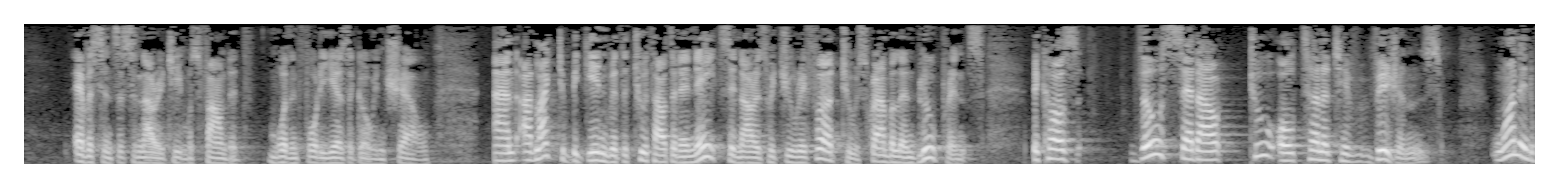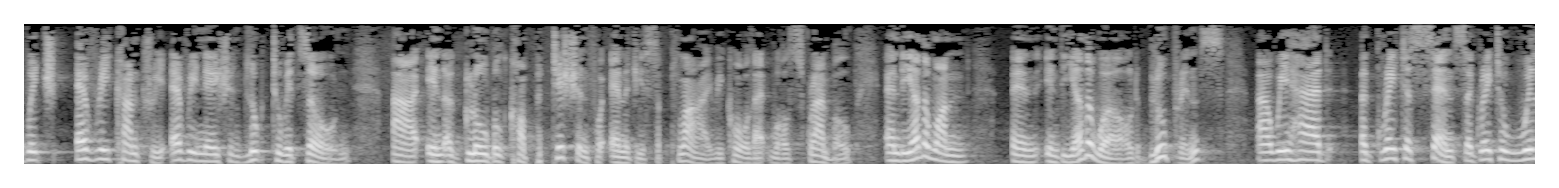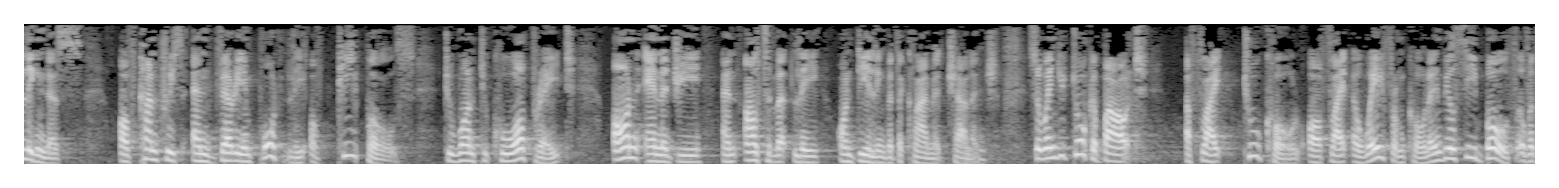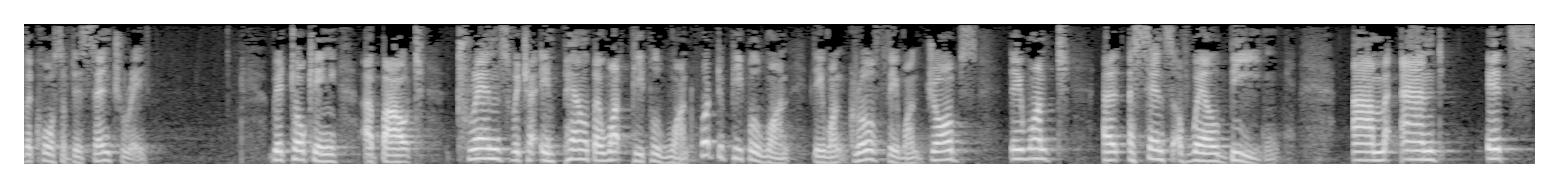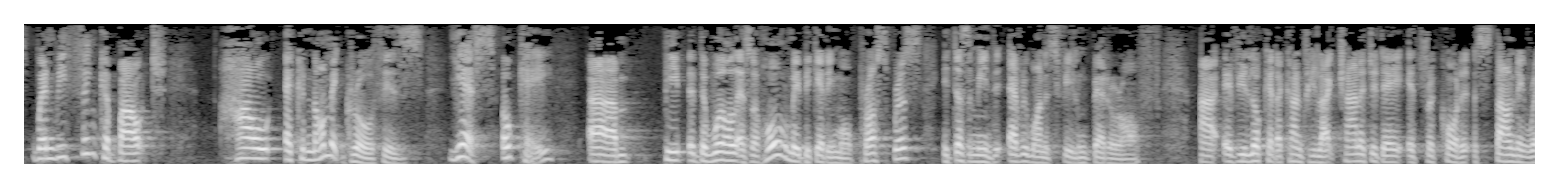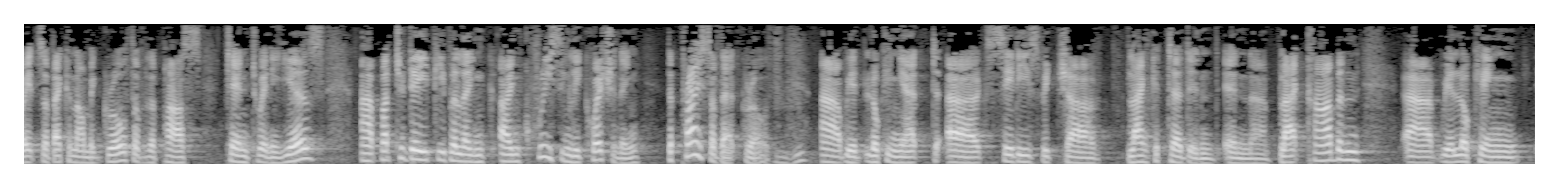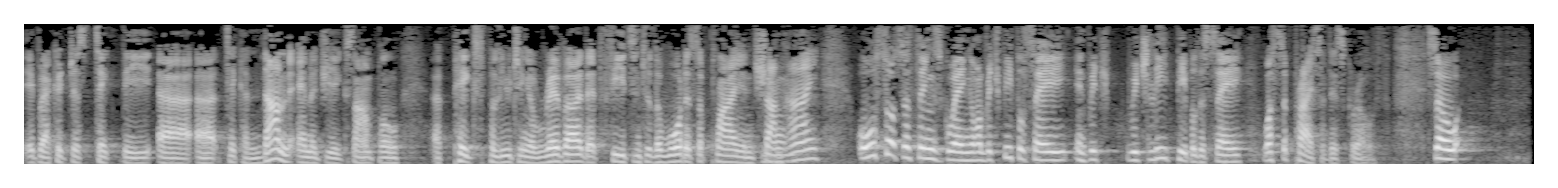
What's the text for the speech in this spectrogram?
ever since the scenario team was founded more than 40 years ago in Shell. And I'd like to begin with the 2008 scenarios which you referred to, Scramble and Blueprints, because those set out two alternative visions, one in which every country, every nation looked to its own uh, in a global competition for energy supply. We call that world scramble. And the other one, in, in the other world, blueprints, uh, we had a greater sense, a greater willingness of countries and very importantly of peoples to want to cooperate on energy and ultimately on dealing with the climate challenge. So when you talk about a flight to coal or flight away from coal, and we'll see both over the course of this century. We're talking about trends which are impelled by what people want. What do people want? They want growth, they want jobs, they want a, a sense of well-being. Um, and it's when we think about how economic growth is, yes, okay, um, the world as a whole may be getting more prosperous. It doesn't mean that everyone is feeling better off. Uh, if you look at a country like China today, it's recorded astounding rates of economic growth over the past 10, 20 years. Uh, but today, people are, in, are, increasingly questioning the price of that growth. Mm-hmm. Uh, we're looking at uh, cities which are blanketed in, in uh, black carbon. Uh, we're looking, if I could just take the, uh, uh, take a non-energy example, uh, pigs polluting a river that feeds into the water supply in Shanghai. Mm-hmm. All sorts of things going on which people say, in which, which lead people to say, what's the price of this growth? So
